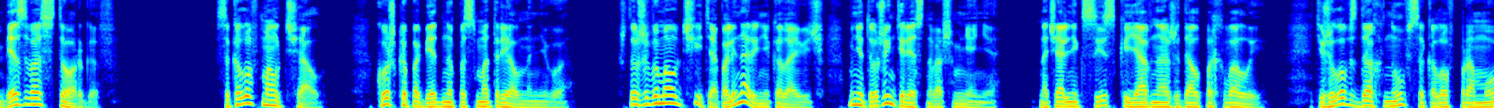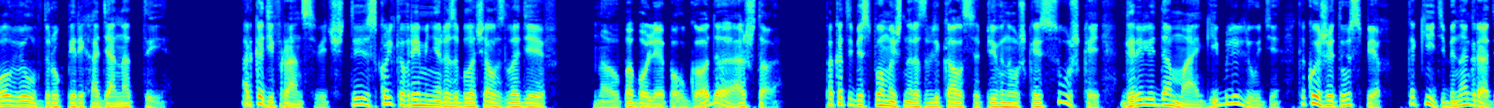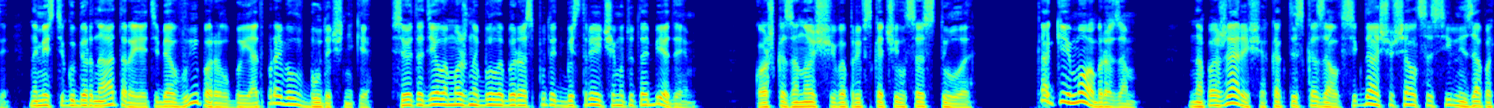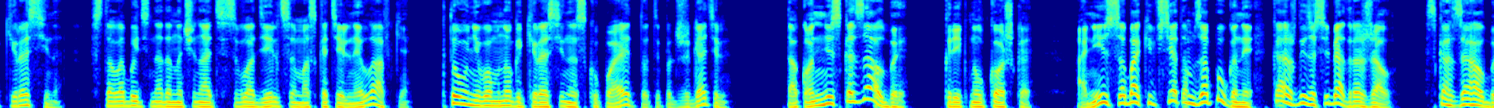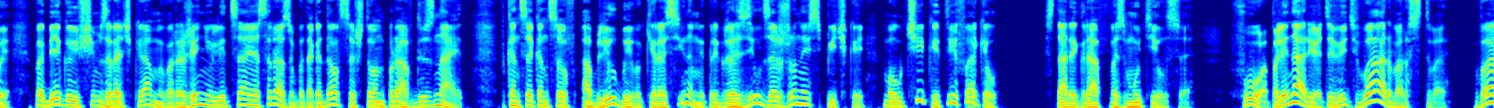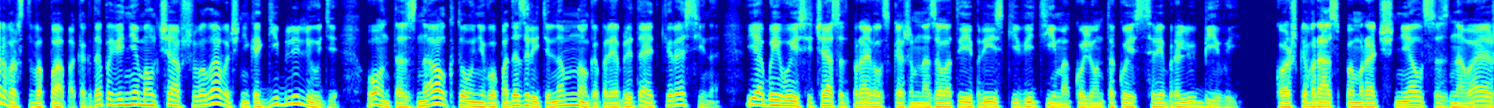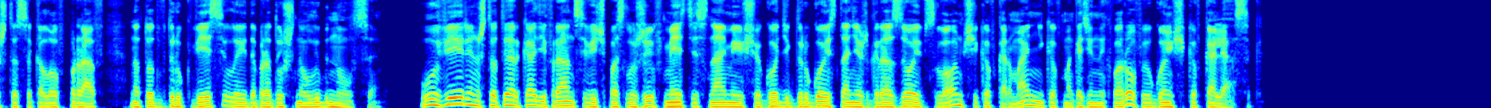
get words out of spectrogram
Без восторгов. Соколов молчал. Кошка победно посмотрел на него. «Что же вы молчите, Аполлинарий Николаевич? Мне тоже интересно ваше мнение». Начальник сыска явно ожидал похвалы. Тяжело вздохнув, Соколов промолвил, вдруг переходя на «ты». «Аркадий Францевич, ты сколько времени разоблачал злодеев?» «Ну, поболее полгода, а что?» Пока ты беспомощно развлекался пивнушкой-сушкой, горели дома, гибли люди. Какой же это успех? Какие тебе награды? На месте губернатора я тебя выпорол бы и отправил в будочники. Все это дело можно было бы распутать быстрее, чем мы тут обедаем». Кошка заносчиво привскочил со стула. «Каким образом?» «На пожарищах, как ты сказал, всегда ощущался сильный запах керосина. Стало быть, надо начинать с владельца москотельной лавки. Кто у него много керосина скупает, тот и поджигатель». «Так он не сказал бы!» — крикнул кошка. «Они, собаки, все там запуганы, каждый за себя дрожал». Сказал бы, по бегающим зрачкам и выражению лица я сразу бы догадался, что он правду знает. В конце концов, облил бы его керосином и пригрозил зажженной спичкой. Мол, чик, и ты факел. Старый граф возмутился. «Фу, Аполлинарию, это ведь варварство!» Варварство, папа, когда по вине молчавшего лавочника гибли люди. Он-то знал, кто у него подозрительно много приобретает керосина. Я бы его и сейчас отправил, скажем, на золотые прииски Витима, коли он такой сребролюбивый. Кошка в раз помрачнел, сознавая, что Соколов прав, но тот вдруг весело и добродушно улыбнулся. «Уверен, что ты, Аркадий Францевич, послужив вместе с нами еще годик-другой, станешь грозой взломщиков, карманников, магазинных воров и угонщиков колясок.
